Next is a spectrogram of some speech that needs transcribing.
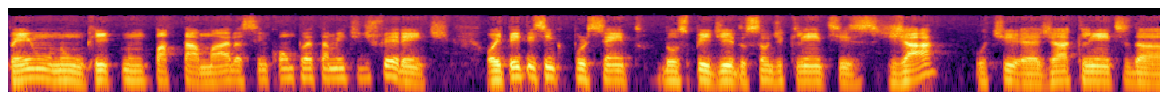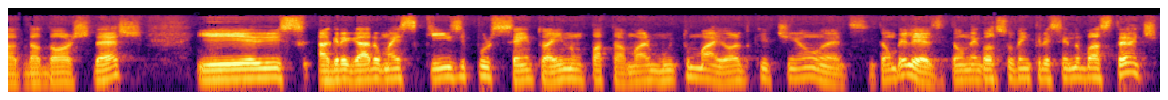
vem um, num, num patamar assim completamente diferente. 85% dos pedidos são de clientes já é, já clientes da, da DoorDash, e eles agregaram mais 15% aí num patamar muito maior do que tinham antes. Então, beleza. Então, o negócio vem crescendo bastante,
